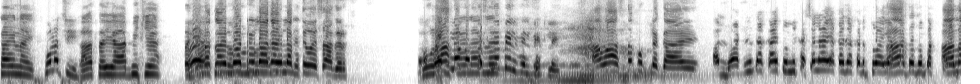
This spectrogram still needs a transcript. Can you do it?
काय नाही. कोणाची? आता या आबीच्या त्याला काय लॉटरी लागावी लागते वय सागर? डोळ्यात काय लागलं? बिल बिल भेटलंय. आवाज तर कुठलं काय? लॉटरीचा काय तुम्ही कशाला एखाद्याकडे तो एखाद्याचं आला?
